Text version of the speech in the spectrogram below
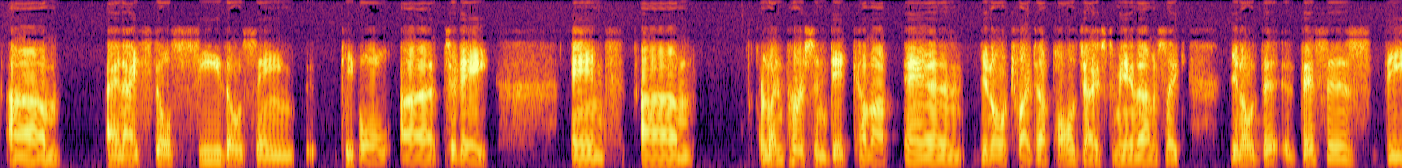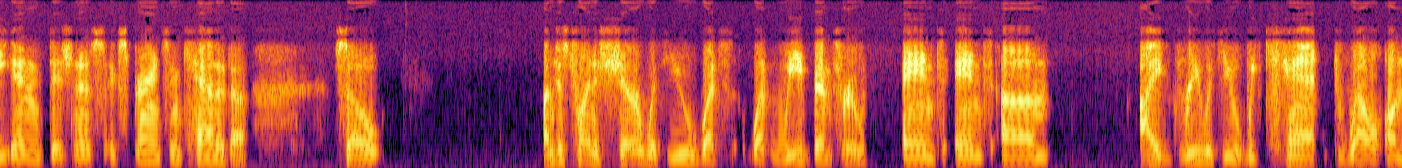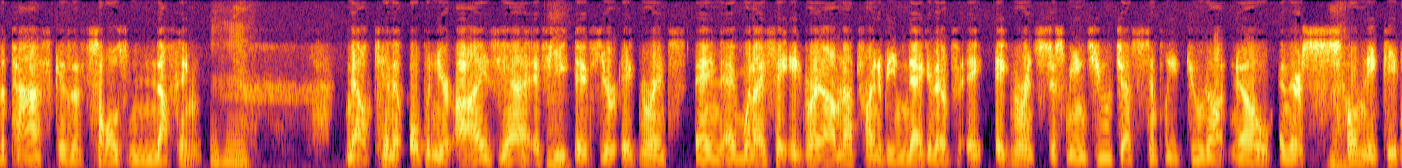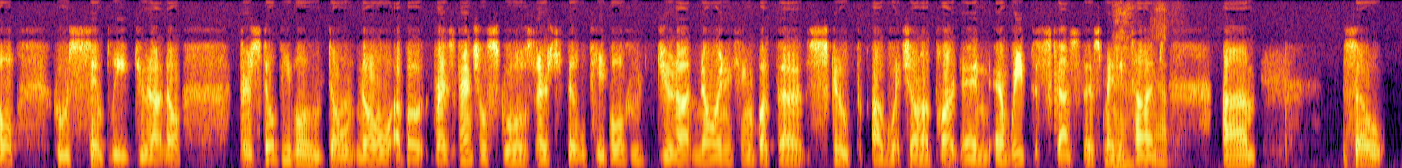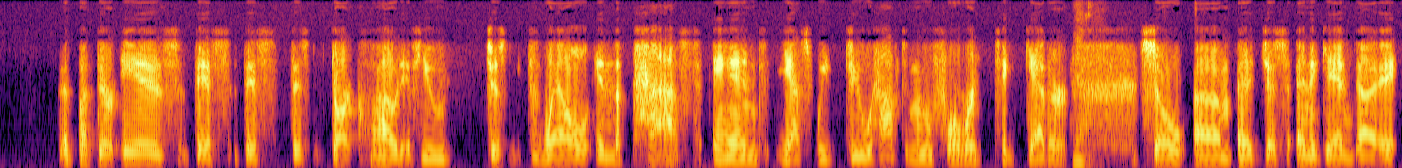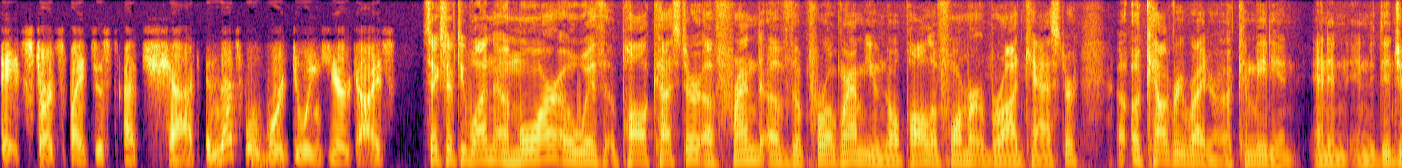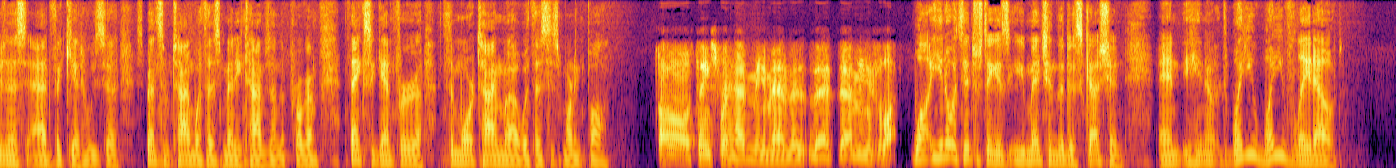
um, and I still see those same people uh, today. And um, one person did come up and you know try to apologize to me, and I was like, you know, th- this is the Indigenous experience in Canada. So I'm just trying to share with you what what we've been through, and and um, I agree with you. We can't dwell on the past because it solves nothing. Mm-hmm. Now, can it open your eyes? Yeah, if you mm-hmm. if you're ignorant, and and when I say ignorant, I'm not trying to be negative. I, ignorance just means you just simply do not know, and there's so many people who simply do not know. There's still people who don't know about residential schools. There's still people who do not know anything about the scoop of which I'm a part, and and we've discussed this many yeah. times. Yep. Um, so, but there is this this this dark cloud if you just dwell in the past. And yes, we do have to move forward together. Yeah. So um, just and again, uh, it, it starts by just a chat, and that's what we're doing here, guys. 651 uh, more uh, with Paul Custer, a friend of the program. You know Paul, a former broadcaster, a, a Calgary writer, a comedian, and an, an Indigenous advocate who's uh, spent some time with us many times on the program. Thanks again for uh, some more time uh, with us this morning, Paul. Oh, thanks for having me, man. That that means a lot. Well, you know what's interesting is you mentioned the discussion, and you know what you what you've laid out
